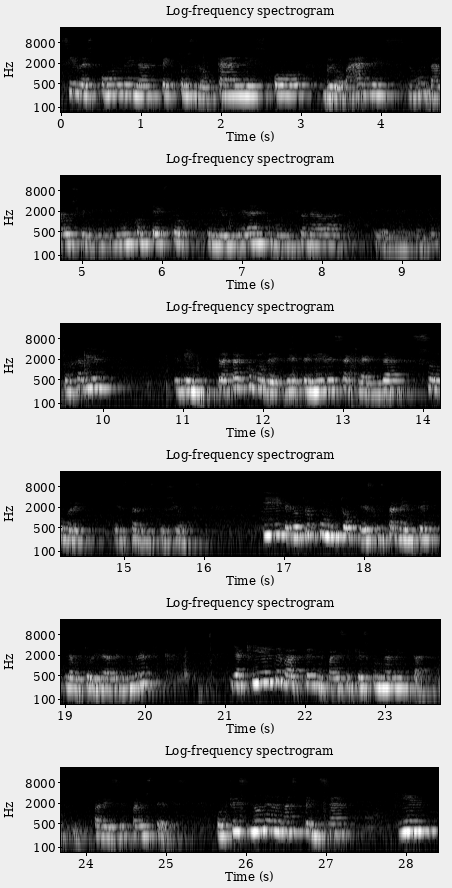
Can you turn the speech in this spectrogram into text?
si responden a aspectos locales o globales, dados en, un contexto neoliberal, como mencionaba eh, el doctor Javier. En fin, tratar como de, tener esa claridad sobre estas discusiones. Y el otro punto es justamente la autoridad etnográfica. Y aquí el debate me parece que es fundamental, nos parece para ustedes, porque es no nada más pensar quién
